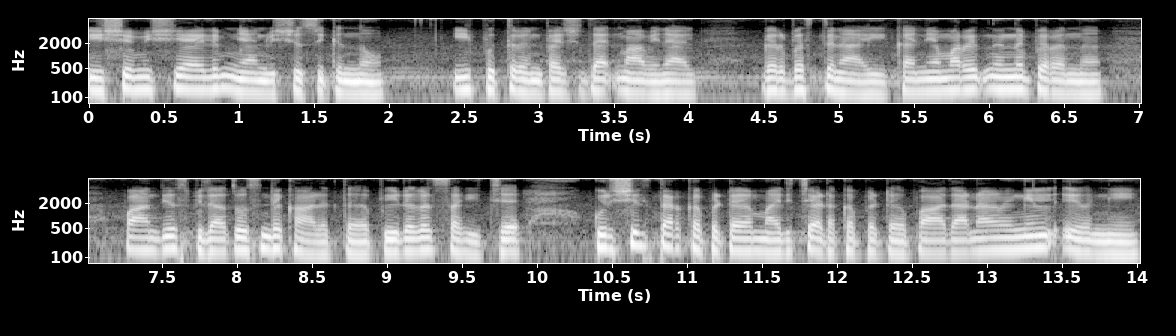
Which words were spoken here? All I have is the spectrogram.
ഈശ്വമിഷ്യായാലും ഞാൻ വിശ്വസിക്കുന്നു. ഈ പുത്രൻ പരിശുദ്ധാത്മാവിനാൽ ഗർഭസ്ഥനായി കന്യാമറിൽ നിന്ന് പിറന്ന് പാന്തിയോസ് പിലാത്തോസിന്റെ കാലത്ത് പീഡകൾ സഹിച്ച് കുരിശിൽ തറക്കപ്പെട്ട് മരിച്ചടക്കപ്പെട്ട് പാതാളങ്ങളിൽ ഇറങ്ങി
